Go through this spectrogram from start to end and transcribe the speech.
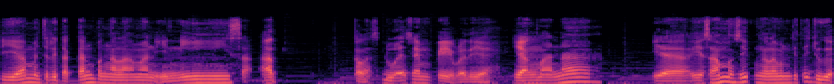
dia menceritakan pengalaman ini saat kelas 2 SMP berarti ya. Yang mana ya ya sama sih pengalaman kita juga.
